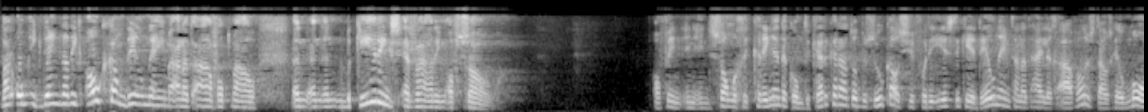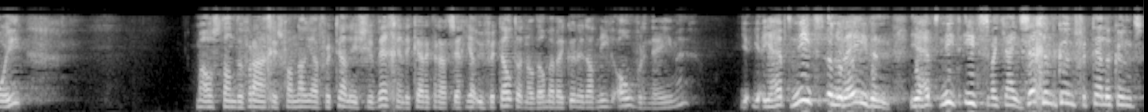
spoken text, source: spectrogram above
waarom ik denk dat ik ook kan deelnemen aan het avondmaal. Een, een, een bekeringservaring of zo. Of in, in, in sommige kringen, daar komt de kerkenraad op bezoek als je voor de eerste keer deelneemt aan het heilige avond. Dat is trouwens heel mooi. Maar als dan de vraag is van, nou ja, vertel eens je weg. En de kerkenraad zegt, ja, u vertelt dat nou wel, maar wij kunnen dat niet overnemen. Je, je, je hebt niet een reden. Je hebt niet iets wat jij zeggen kunt, vertellen kunt,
